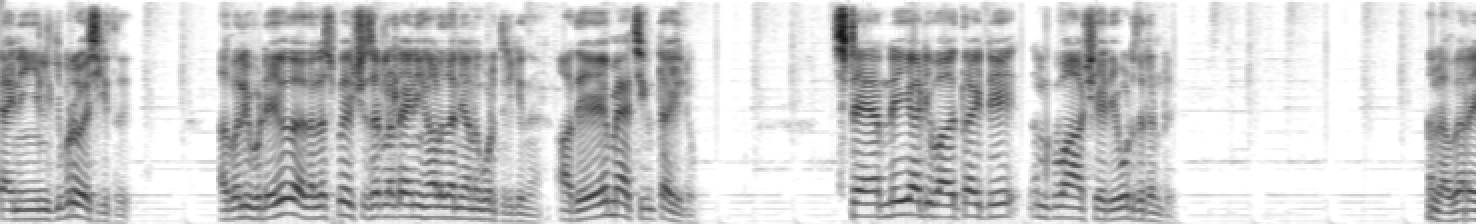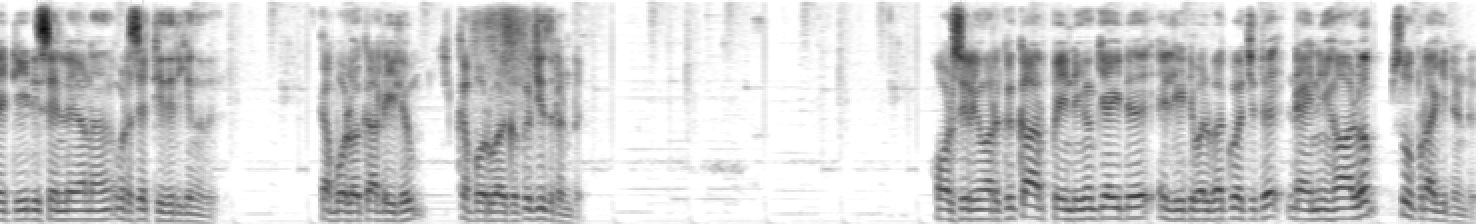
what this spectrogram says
ഡൈനിങ്ങിലേക്ക് പ്രവേശിക്കുന്നത്. അതുപോലെ ഇവിടെയും നല്ല സ്പേഷ്യസ് ആയിട്ടുള്ള ഡൈനിങ് ഹാൾ തന്നെയാണ് കൊടുത്തിരിക്കുന്നത്. അതേ മാച്ചിങ് ടൈലും സ്റ്റെയറിന്റെ ഈ അടിഭാഗത്തായിട്ട് നമുക്ക് വാഷ് ഏരിയ കൊടുത്തിട്ടുണ്ട്. നല്ല വെറൈറ്റി ഡിസൈനിലാണ് ഇവിടെ സെറ്റ് ചെയ്തിരിക്കുന്നത്. കബോർഡൊക്കെ അടിയിലും കബോർഡ് വർക്കൊക്കെ ചെയ്തിട്ടുണ്ട്. ഹോൾസെയിലിംഗ് വർക്ക് കാർ പെയിന്റിംഗ് ഒക്കെ ആയിട്ട് എൽ ഇ ഡി ബൾബൊക്കെ വെച്ചിട്ട് ഡൈനിങ് ഹാളും സൂപ്പർ ആക്കിയിട്ടുണ്ട്.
